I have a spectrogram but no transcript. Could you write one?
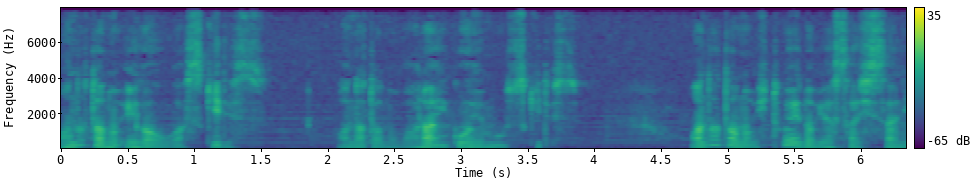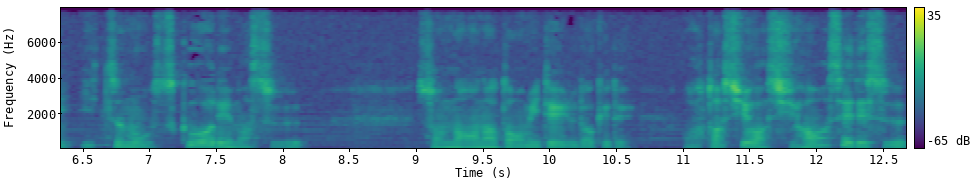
あなたの笑顔が好きです。あなたの笑い声も好きです。あなたの人への優しさにいつも救われます？そんなあなたを見ているだけで私は幸せです？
